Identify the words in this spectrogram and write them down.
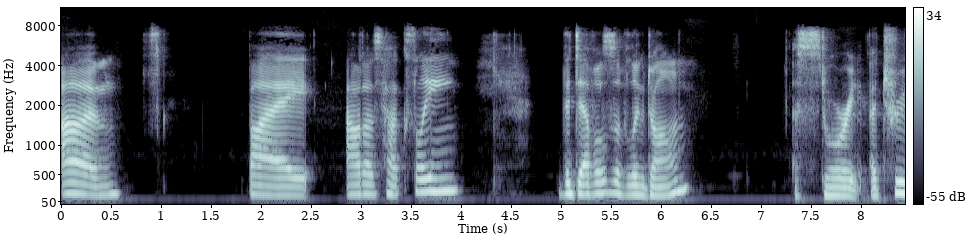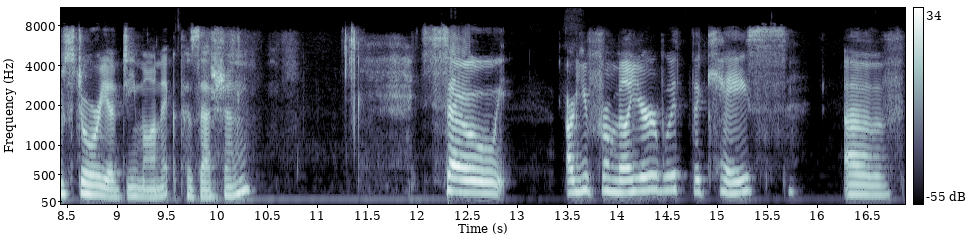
Um by Aldous Huxley, The Devils of loudun a story, a true story of demonic possession. So, are you familiar with the case of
